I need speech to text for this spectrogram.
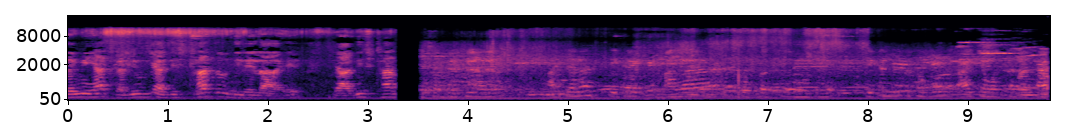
तर मी ह्या कलियुगी अधिष्ठान जो दिलेला आहे त्या अधिष्ठान भेटीमध्ये अचानक एका एक अंगारा प्रत्यय होते एकंदरीत संपूर्ण काय चमत्कार काय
